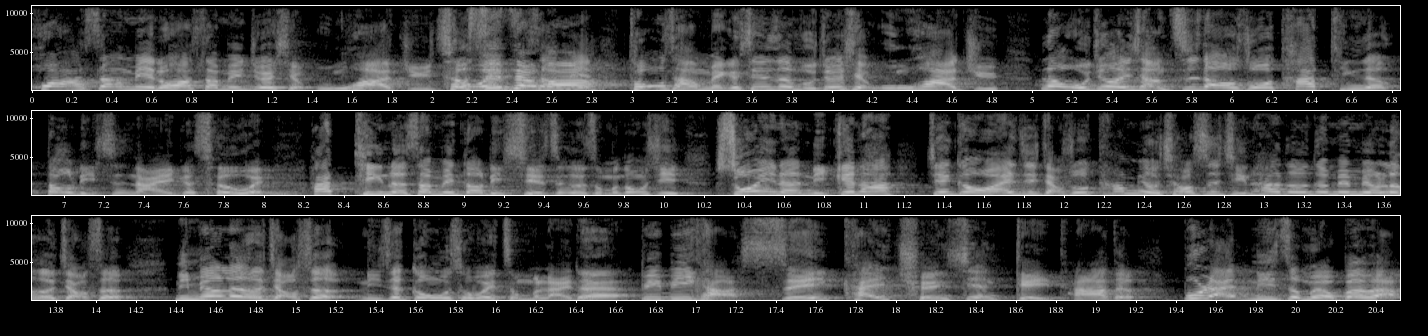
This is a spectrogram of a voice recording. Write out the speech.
画上面的话，上面就会写文化局。车位上面通常每个县政府就会写文化局。那我就很想知道说，他停的到底是哪一个车位？他停的上面到底写这个什么东西？所以呢，你跟他今天跟我一直讲说，他没有乔事情，他在这边没有任何角色。你没有任何角色，你这公务车位怎么来的？BB 卡谁开权限给他的？不然你怎么有办法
